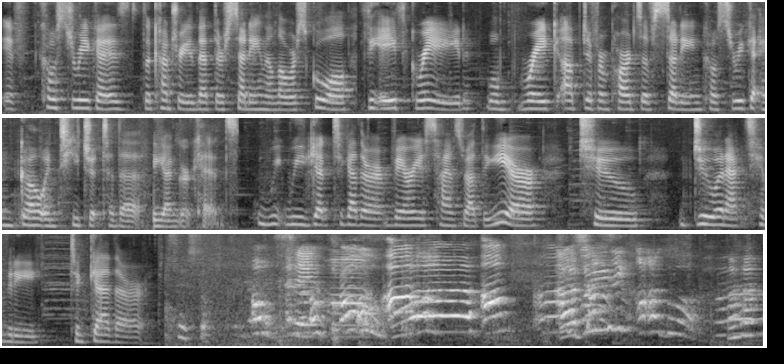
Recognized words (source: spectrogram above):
If Costa Rica is the country that they're studying in the lower school, the eighth grade will break up different parts of studying Costa Rica and go and teach it to the younger kids. We, we get together at various times throughout the year to do an activity together. esto. Oh, say, oh, oh, um,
